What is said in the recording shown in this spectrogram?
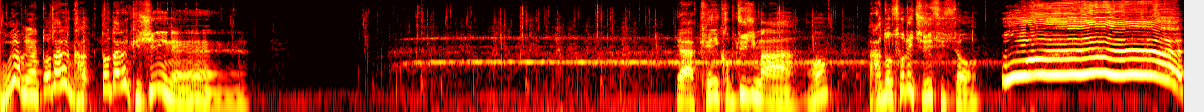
뭐야, 그냥 또 다른 가, 또 다른 귀신이네. 야, 괜히 겁주지 마. 어? 나도 소리 지를 수 있어. 우와!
